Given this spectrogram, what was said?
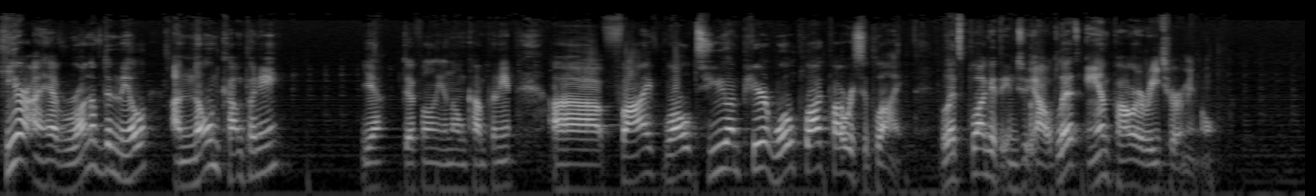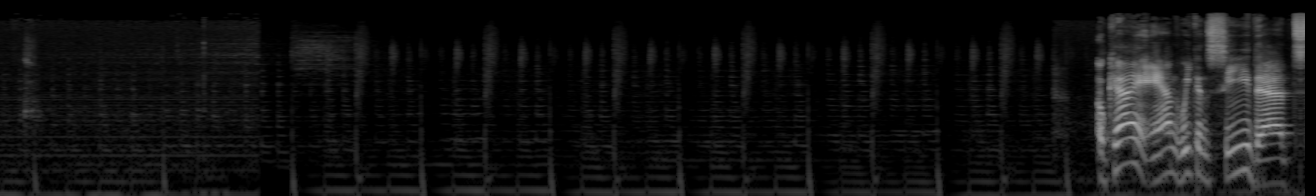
Here I have run-of-the-mill, unknown company, yeah, definitely a known company, uh, 5 volt 2 ampere wall plug power supply. Let's plug it into outlet and power ReTerminal. Okay, and we can see that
